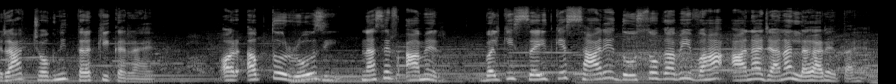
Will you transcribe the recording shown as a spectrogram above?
रात चौगनी तरक्की कर रहा है। और अब तो रोज ही, न सिर्फ़ आमिर, बल्कि सईद के सारे दोस्तों का भी वहाँ आना जाना लगा रहता है।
